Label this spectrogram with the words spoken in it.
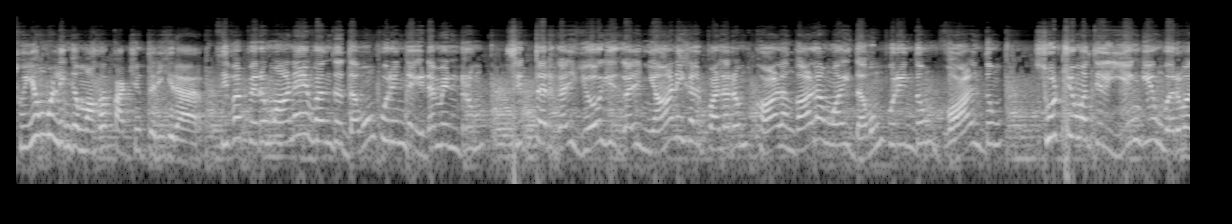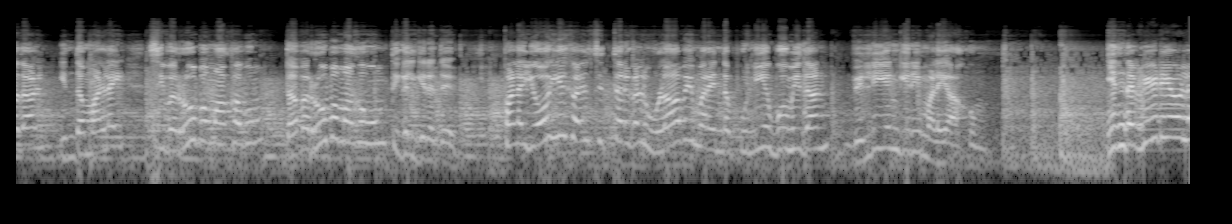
சுயம்புலிங்கமாக காட்சி தருகிறார். சிவபெருமானே வந்து தவம் புரிந்த இடமென்றும் சித்தர்கள் யோகிகள் ஞானிகள் பலரும் காலங்காலமாய் தவம் புரிந்தும் வாழ்ந்தும் சூட்சுமத்தில் இயங்கியும் வருவதால் இந்த மலை சிவரூபமாகவும் தவ ரூபமாகவும் திகழ்கிறது. பல யோகிகள் சித்தர்கள் உலாவை மறைந்த புண்ணிய பூமிதான் வெள்ளியங்கிரி மலையாகும். இந்த வீடியோல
